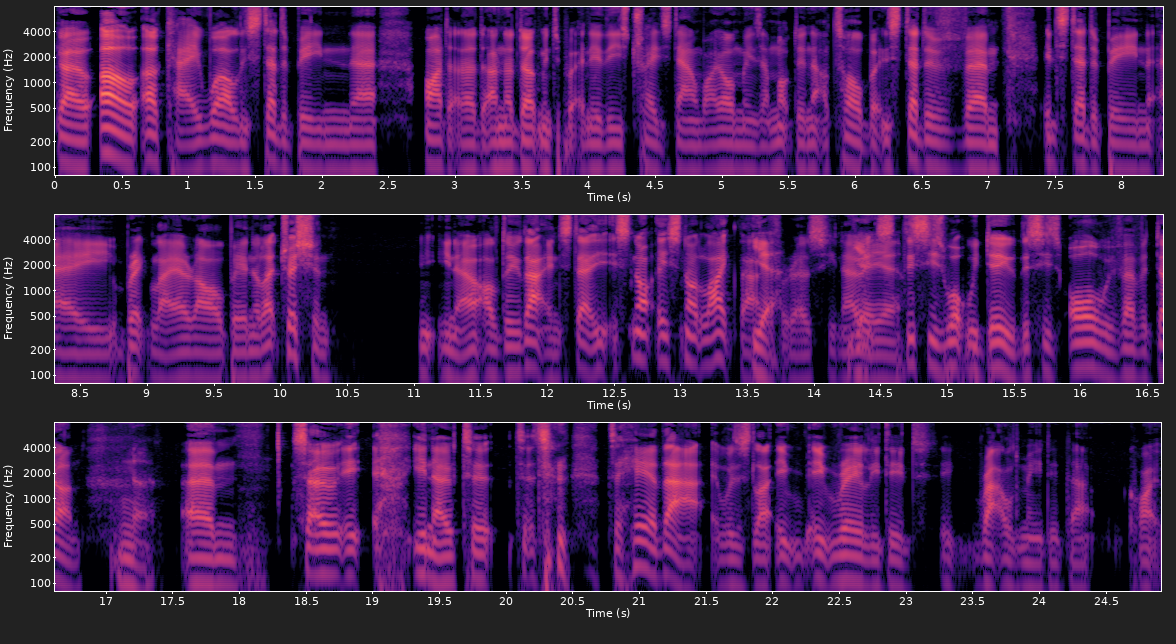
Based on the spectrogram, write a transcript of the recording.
go, oh, okay, well, instead of being, uh, I don't, I don't- and I don't mean to put any of these trades down by all means, I'm not doing that at all. But instead of um, instead of being a bricklayer, I'll be an electrician. Y- You know, I'll do that instead. It's not. It's not like that Yeah. for us. You know, Yeah, it's, yeah. this is what we do. This is all we've ever done. no. Um, so it, you know, to to to, to hear that, it was like it. It really did. It rattled me. Did that quite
